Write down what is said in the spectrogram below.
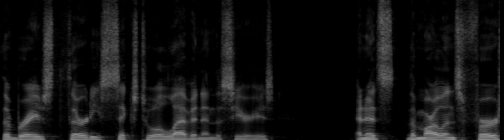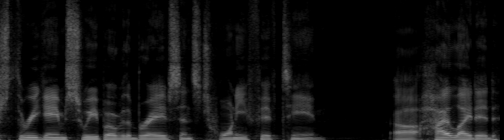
the Braves 36 to 11 in the series. And it's the Marlins' first three-game sweep over the Braves since 2015. Uh, highlighted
